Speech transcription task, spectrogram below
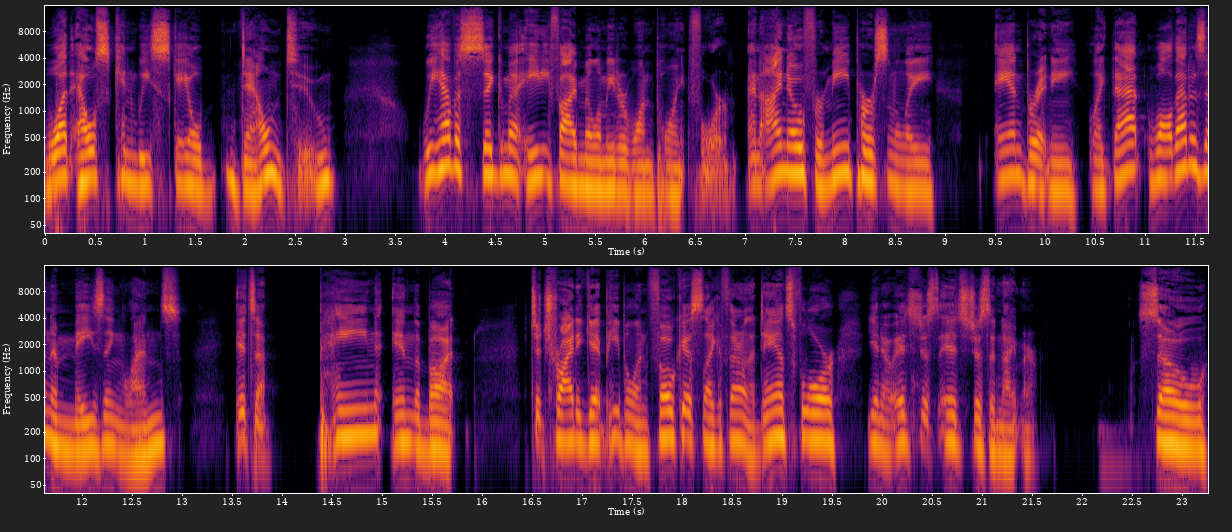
what else can we scale down to, we have a Sigma 85 millimeter 1.4. And I know for me personally and Brittany, like that, while that is an amazing lens, it's a pain in the butt to try to get people in focus. Like if they're on the dance floor, you know, it's just, it's just a nightmare. So,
